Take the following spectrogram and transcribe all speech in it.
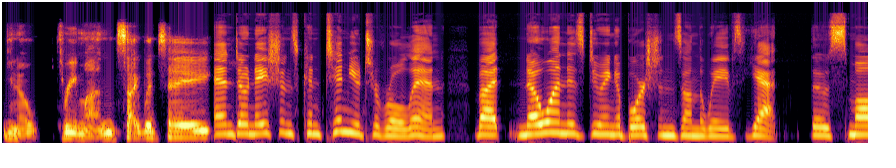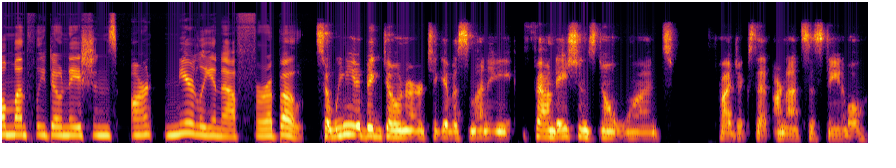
you know, three months, I would say. And donations continue to roll in. But no one is doing abortions on the waves yet. Those small monthly donations aren't nearly enough for a boat. So we need a big donor to give us money. Foundations don't want projects that are not sustainable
